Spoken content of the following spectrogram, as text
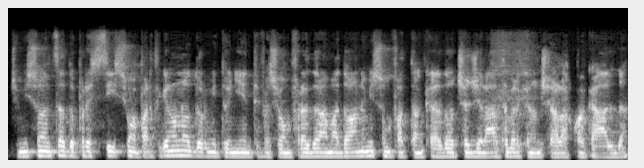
cioè, mi sono alzato prestissimo, a parte che non ho dormito niente, faceva un freddo alla Madonna, mi sono fatto anche la doccia gelata perché non c'era l'acqua calda.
